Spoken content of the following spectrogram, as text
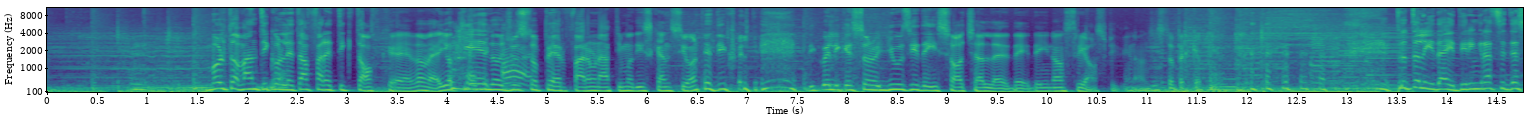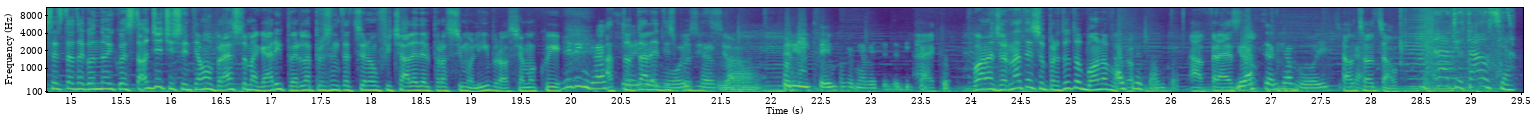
molto avanti con l'età fare TikTok. Eh, vabbè, io chiedo ah, giusto per fare un attimo di scansione di quelli, di quelli che sono gli usi dei social dei, dei nostri ospiti, no? giusto per capire. Tutto lì, dai, ti ringrazio di essere stata con noi quest'oggi e ci sentiamo presto magari per la presentazione ufficiale del prossimo libro. Siamo qui a totale disposizione. Per, la, per, il tempo che mi avete dedicato. Ecco. Buona giornata e soprattutto buon lavoro. Altrettanto. A presto. Grazie anche a voi. Ciao ciao ciao. Radio Tausia.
